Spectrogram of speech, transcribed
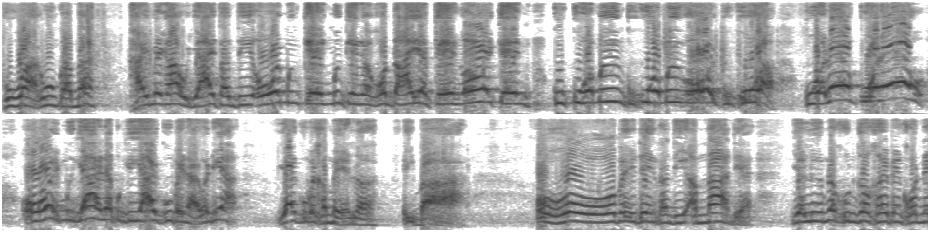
ผู้ว่ากับผู้กำกับนะ ใครไม่เข้าย้ายทันทีโอ้ยมึงเก่งมึงเก่งกับคนไทยอะเก่งโอ้ยเก่ง กูกลัวมึงกูกลัวมึงโอ้ยกูกลัว กลัวแล้วกลัวแล้ว โอ้ยมึงย้ายแล้วมึงจะย้ายกูไปไหนวะเนี่ยย้ายกูไปเขมรเหรอไอ้บ้า โอ้โหไม่เด้งทันทีอำนาจเนี่ย อย่าลืมนะคุณก็เคยเป็นคนใน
